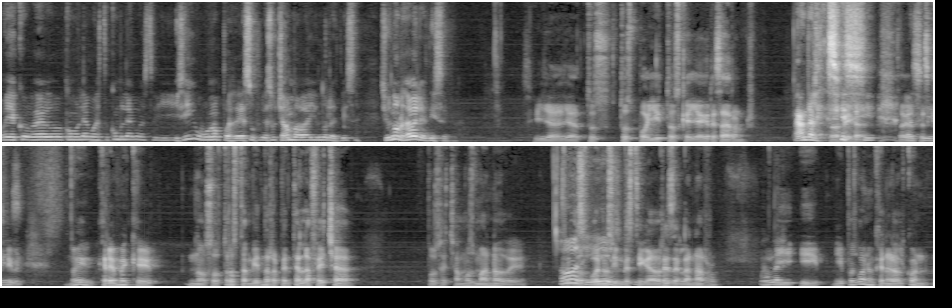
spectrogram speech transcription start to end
oye, ¿cómo, le hago esto? ¿Cómo le hago esto? Y, sí, uno pues es su, es su chamba y uno les dice. Si uno lo sabe, les dice. Sí, ya, ya tus, tus pollitos que ya egresaron. Ándale, sí, sí. Todavía se escriben. No, y créeme que nosotros también de repente a la fecha pues echamos mano de, oh, los buenos investigadores de la Narro. Y, y, y, pues bueno, en general con,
